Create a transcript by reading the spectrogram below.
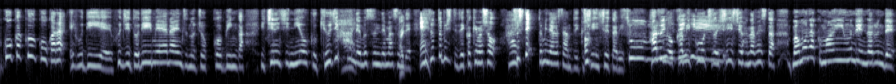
福岡空港から FDA 富士ドリームエアラインズの直行便が1日2往復90分で結んでますんで、はい。ひとっ飛びして出かけましょう、はい。そして富永さんと行く信州旅。そう春の上高地の信州花フェスタまもなく満員運転になるんで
